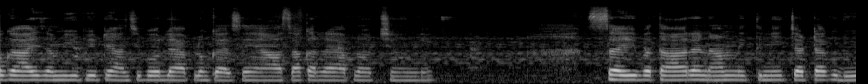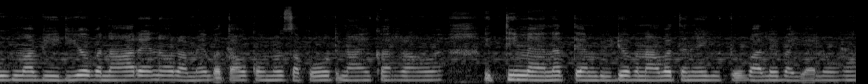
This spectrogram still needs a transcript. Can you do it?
तो गाइस हम यूपी प्रियांशी बोल रहे हैं, आप लोग कैसे हैं? आशा कर रहे हैं आप लोग अच्छे होंगे। सही बता रहे हैं हम इतनी चटक धूप में वीडियो बना रहे हैं और हमें बताओ कोनो सपोर्ट ना ही कर रहा हो। इतनी मेहनत से हम वीडियो बनावत हैं यूट्यूब वाले भैया लोगों।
